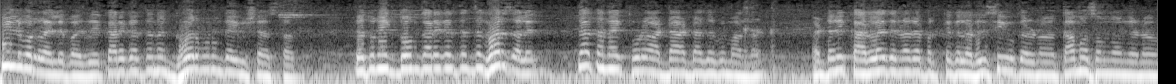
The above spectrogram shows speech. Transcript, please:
फील्डवर राहिले पाहिजे. कार्यकर्त्यांना घर म्हणून काही विषय असतात. त्यातून एक दोन कार्यकर्त्यांचं घर चालेल. त्या त्यांना एक थोडं अड्डा अड्डा हजार रुपये मानधन आणि त्यांनी कार्यालयात येणाऱ्या प्रत्येकाला रिसिव्ह करणं कामं समजावून घेणं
